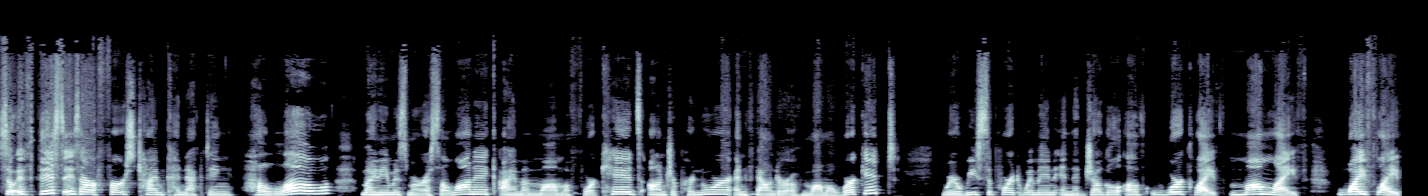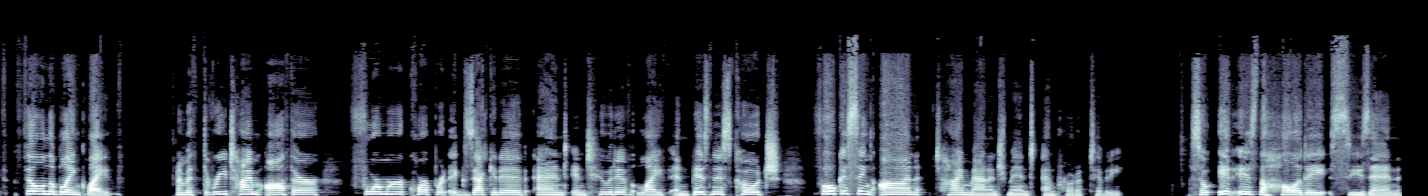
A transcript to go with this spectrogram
So, if this is our first time connecting, hello, my name is Marissa Lonick. I'm a mom of four kids, entrepreneur, and founder of Mama Work It, where we support women in the juggle of work life, mom life, wife life, fill in the blank life. I'm a three time author, former corporate executive, and intuitive life and business coach focusing on time management and productivity. So it is the holiday season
